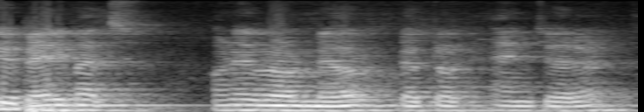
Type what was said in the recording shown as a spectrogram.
Thank you very much, Honorable Mayor Dr. Ann Jaron.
